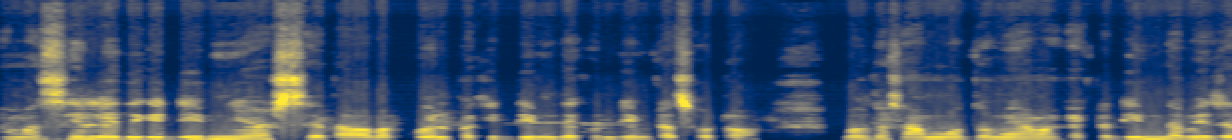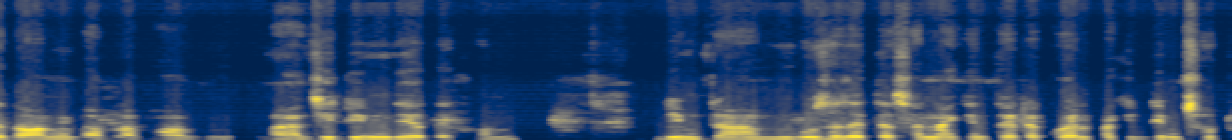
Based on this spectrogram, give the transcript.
আমার ছেলে এদিকে ডিম নিয়ে আসছে তাও আবার কোয়েল পাখির ডিম। দেখুন ডিমটা ছোট। বলতেছে আম্মু তুমি আমাকে একটা ডিম দা ভেজে দাও। আমি ভাবলাম হ্যাঁ, ভাজি ডিম দিয়ে দেখুন। ডিমটা বোঝা যাইতেছে না কিন্তু এটা কোয়েল পাখির ডিম ছোট।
